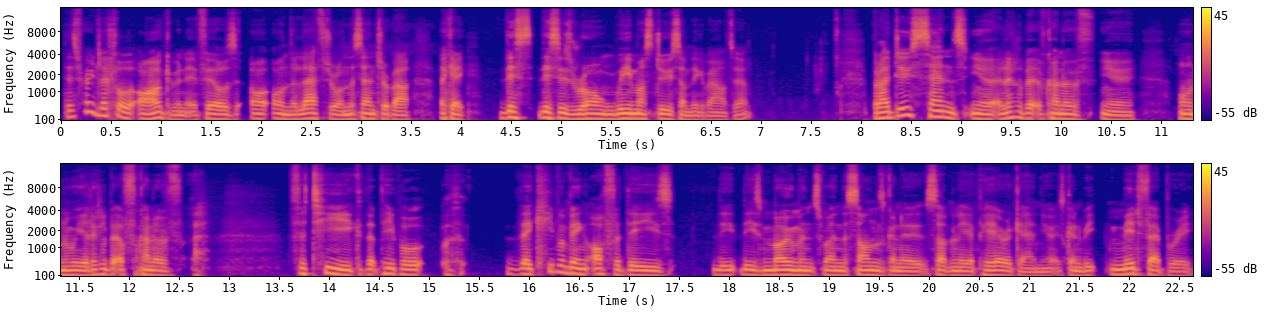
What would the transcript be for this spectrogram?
there's very little argument. It feels on the left or on the centre about okay, this this is wrong. We must do something about it. But I do sense, you know, a little bit of kind of you know ennui, a little bit of kind of uh, fatigue that people they keep on being offered these the, these moments when the sun's going to suddenly appear again. You know, it's going to be mid February.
